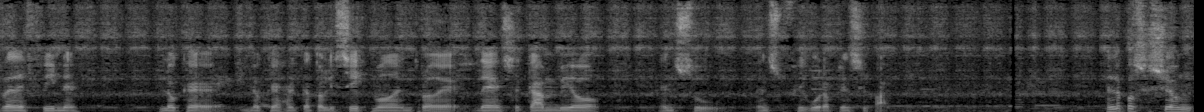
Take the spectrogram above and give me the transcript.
redefine lo que, lo que es el catolicismo dentro de, ese cambio en su, en su figura principal. En la posición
